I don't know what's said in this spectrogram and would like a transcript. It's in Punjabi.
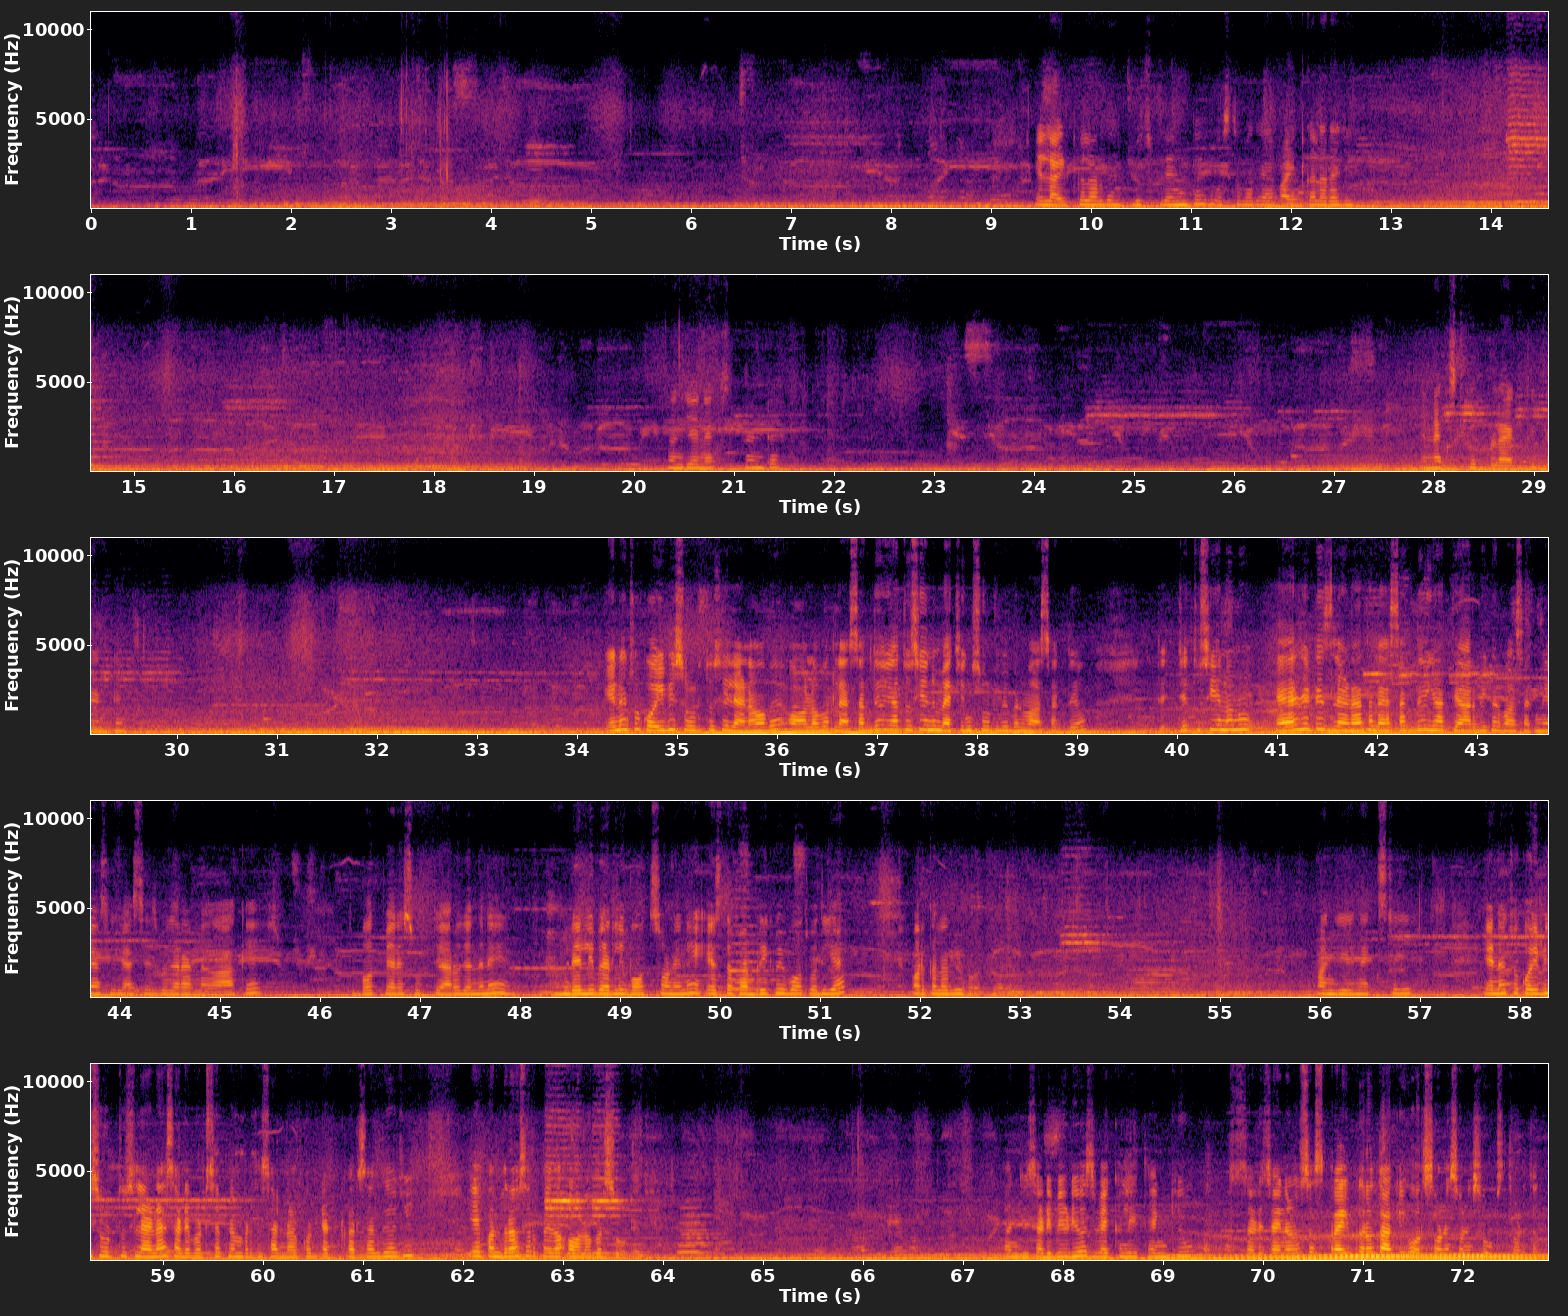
ਇਹ ਲਾਈਟ ਕਲਰ ਦੇ ਵਿੱਚ ਪ੍ਰਿੰਟ ਹੈ ਉਸ ਤੋਂ ਬਾਅਦ ਇਹ ਵਾਈਨ ਕਲਰ ਹੈ ਜੀ ਹਾਂਜੀ ਇਹ ਨੈਕਸਟ ਪ੍ਰਿੰਟ ਹੈ ਇਹ ਨੈਕਸਟ ਫਿਰ ਬਲੈਕ ਦੀ ਪ੍ਰਿੰਟ ਇਹਨਾਂ ਚੋਂ ਕੋਈ ਵੀ ਸੂਟ ਤੁਸੀਂ ਲੈਣਾ ਹੋਵੇ ਆਲ ਓਵਰ ਲੈ ਸਕਦੇ ਹੋ ਜਾਂ ਤੁਸੀਂ ਇਹਨੂੰ ਮੈਚਿੰਗ ਸੂਟ ਵੀ ਬਣਵਾ ਸਕਦੇ ਹੋ। ਤੇ ਜੇ ਤੁਸੀਂ ਇਹਨਾਂ ਨੂੰ ਐਜ਼ ਇਟ ਇਜ਼ ਲੈਣਾ ਤਾਂ ਲੈ ਸਕਦੇ ਹੋ ਜਾਂ ਤਿਆਰ ਵੀ ਕਰਵਾ ਸਕਦੇ ਹਾਂ। ਅਸੀਂ ਲੈਸਿਸ ਵਗੈਰਾ ਲਗਾ ਕੇ ਤੇ ਬਹੁਤ ਪਿਆਰੇ ਸੂਟ ਤਿਆਰ ਹੋ ਜਾਂਦੇ ਨੇ। ਡੇਲੀ ਵੇਅਰ ਲਈ ਬਹੁਤ ਸੋਹਣੇ ਨੇ। ਇਸ ਦਾ ਫੈਬਰਿਕ ਵੀ ਬਹੁਤ ਵਧੀਆ ਹੈ ਔਰ ਕਲਰ ਵੀ ਬਹੁਤ ਪਿਆਰੇ ਹਾਂਜੀ ਨੈਕਸਟ ਜੀ। ਇਹਨਾਂ ਚੋਂ ਕੋਈ ਵੀ ਸੂਟ ਤੁਸੀਂ ਲੈਣਾ ਹੈ, ਸਾਡੇ WhatsApp ਨੰਬਰ ਤੇ ਸਾਡੇ ਨਾਲ ਕੰਟੈਕਟ ਕਰ ਸਕਦੇ ਹੋ ਜੀ। ਇਹ 1500 ਰੁਪਏ ਦਾ ਆਲ ਓਵਰ ਸੂਟ ਹੈ ਜੀ। ਹਾਂਜੀ, ਸਾਡੀ ਵੀਡੀਓਜ਼ ਵੇਖਣ ਲਈ ਥੈਂਕ ਯੂ ਸਾਡੇ ਚੈਨਲ ਨੂੰ ਸਬਸਕ੍ਰਾਈਬ ਕਰੋ ਤਾਂ ਕਿ ਹੋਰ ਸੋਹਣੇ ਸੋਹਣੇ ਸੂਟਸ ਤੁਹਾਡੇ ਤੱਕ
